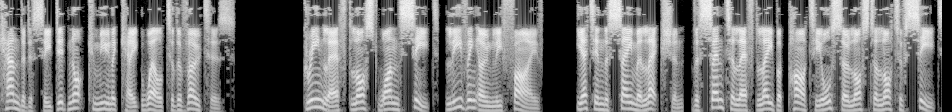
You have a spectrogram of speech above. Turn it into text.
candidacy did not communicate well to the voters. Greenleft lost one seat, leaving only five. Yet in the same election, the centre-left Labour Party also lost a lot of seats.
